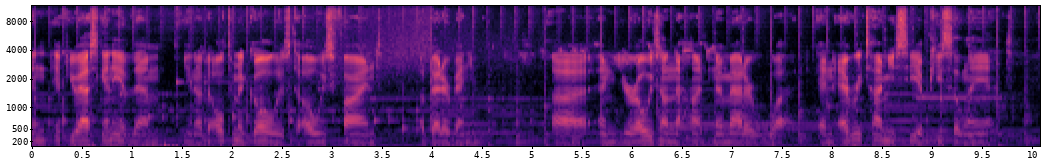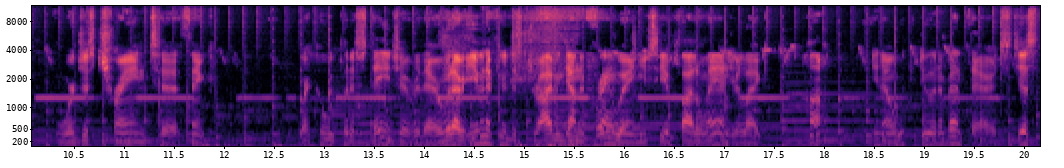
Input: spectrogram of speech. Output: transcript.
and if you ask any of them, you know, the ultimate goal is to always find a better venue. Uh, and you're always on the hunt no matter what. And every time you see a piece of land, we're just trained to think, where could we put a stage over there or whatever. Even if you're just driving down the freeway right. and you see a plot of land, you're like, huh, you know, we could do an event there. It's just,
